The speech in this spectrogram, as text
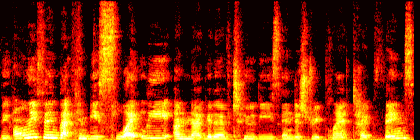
The only thing that can be slightly a negative to these industry plant type things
